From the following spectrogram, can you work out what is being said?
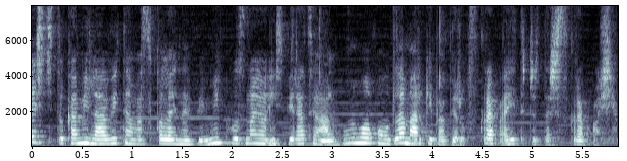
Cześć, tu Kamila, witam Was w kolejnym filmiku z moją inspiracją albumową dla marki papierów Scrap 8 czy też Scrap 8.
